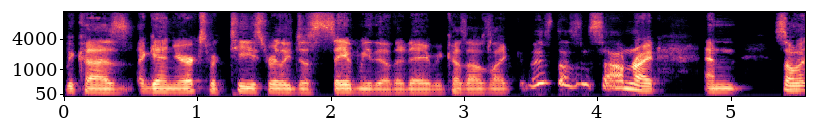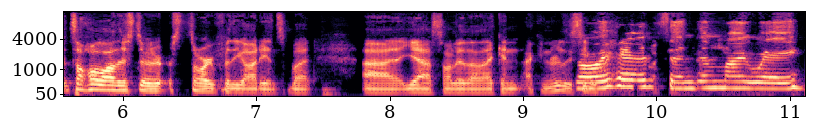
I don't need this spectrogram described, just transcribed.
because again, your expertise really just saved me the other day because I was like, this doesn't sound right, and so it's a whole other sto- story for the audience. But uh, yeah, Soledad, I can I can really see. Go ahead, send them my way.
